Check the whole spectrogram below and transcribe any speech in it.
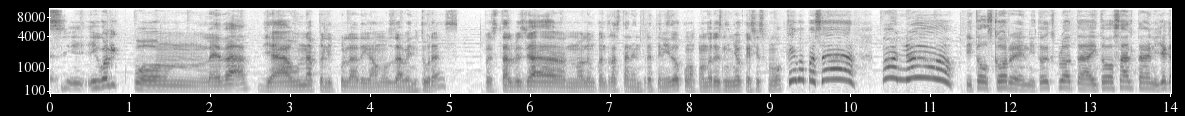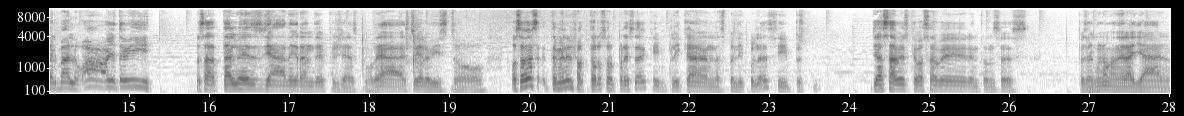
Sí. igual y con la edad, ya una película, digamos, de aventuras, pues tal vez ya no lo encuentras tan entretenido como cuando eres niño que sí es como, ¿qué va a pasar? ¡Oh no! Y todos corren, y todo explota, y todos saltan, y llega el malo, ¡ah, ya te vi! O sea, tal vez ya de grande, pues ya es como de, ah, esto ya lo he visto. O sabes, también el factor sorpresa que implican las películas y pues ya sabes que vas a ver, entonces, pues de alguna manera ya,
